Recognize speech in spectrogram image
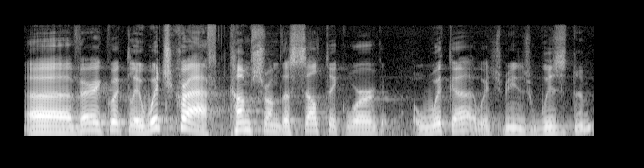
Uh, very quickly, witchcraft comes from the Celtic word Wicca, which means wisdom.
